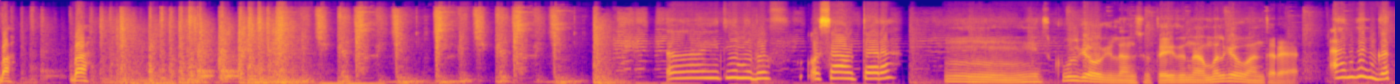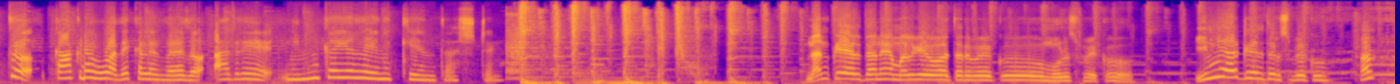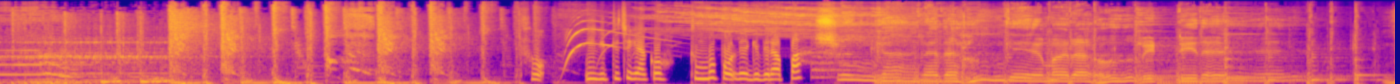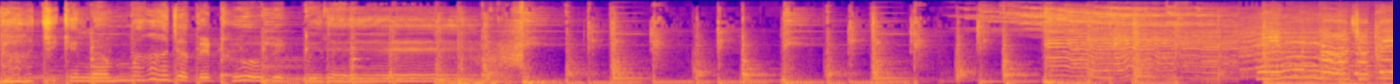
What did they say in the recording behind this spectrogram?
ಬಾ ಬಾ ಆ, ಇದೇನಿದು ಹೊಸ ಅವತಾರ? ಹ್ಮ್ ಸ್ಕೂಲ್ಗೆ ಹೋಗಿಲ್ಲ ಅನ್ಸುತ್ತೆ. ಇದನ್ನ ಅಮಲ್ಗೆ ಹೂವು ಅಂತಾರೆ. ಅಂದ್ರೆ ಗೊತ್ತು. ಕಾಕಡ ಹೂವು ಅದೇ ಕಲರ್ ಬರೋದು. ಆದ್ರೆ ನಿನ್ ಕೈಯಲ್ಲಿ ಏನಕ್ಕೆ ಅಂತ ಅಷ್ಟೇ. ನನ್ನ ಕೈಯಲ್ಲಿ ತಾನೆ ಮಲ್ಗೆ ಹೂವು ತರಬೇಕು ಮುಡಿಸ್ಬೇಕು. ಇನ್ಯಾರ ಕೈಯಲ್ಲಿ ತರಿಸ್ಬೇಕು? ಹಾ? ಈಗ ಇತ್ತೀಚೆಗೆ ಯಾಕೋ ತುಂಬಾ ಪೋಲಿಯಾಗಿದ್ದೀರಪ್ಪ ಶೃಂಗಾರದ ಹೊಂಗೆ ಮರ ಹೂವಿಟ್ಟಿದೆ ನಾಚಿಕೆ ನಮ್ಮ ಜೊತೆ ಠೂ ಬಿಟ್ಟಿದೆ ಜೊತೆ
